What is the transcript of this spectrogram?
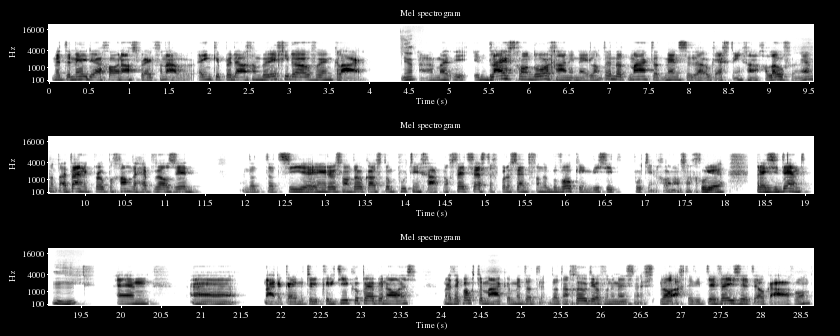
met de media gewoon afspreekt van nou, één keer per dag een berichtje erover en klaar. Ja. Uh, maar het blijft gewoon doorgaan in Nederland en dat maakt dat mensen daar ook echt in gaan geloven. Hè? Want uiteindelijk propaganda heeft wel zin. En dat, dat zie je in Rusland ook als het om Poetin gaat. Nog steeds 60% van de bevolking die ziet Poetin gewoon als een goede president. Mhm. En eh, nou, daar kan je natuurlijk kritiek op hebben en alles. Maar dat heeft ook te maken met dat, dat een groot deel van de mensen wel achter die tv zit elke avond.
